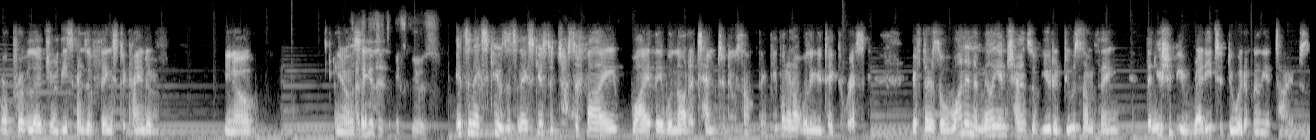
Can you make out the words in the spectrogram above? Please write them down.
or privilege or these kinds of things to kind of, you know, you know, I think it's an excuse. it's an excuse. It's an excuse to justify why they will not attempt to do something. People are not willing to take the risk. If there's a one in a million chance of you to do something, then you should be ready to do it a million times.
